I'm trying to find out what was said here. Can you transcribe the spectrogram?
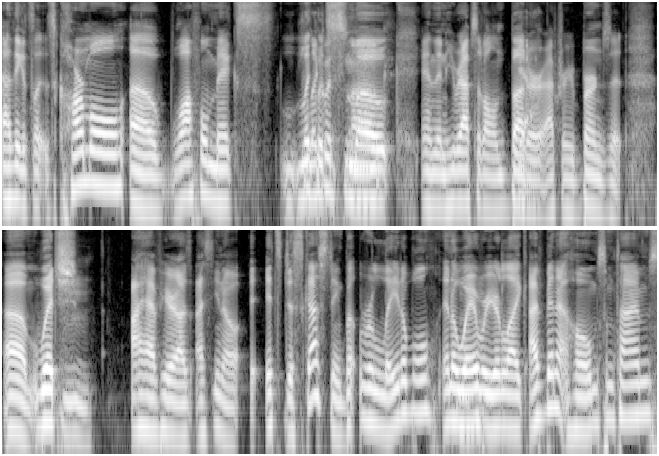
I think it's it's caramel uh, waffle mix, liquid, Liquid smoke, smoke. and then he wraps it all in butter after he burns it, um, which Mm. I have here, as, you know, it's disgusting, but relatable in a way Mhm. where you're like, I've been at home sometimes,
